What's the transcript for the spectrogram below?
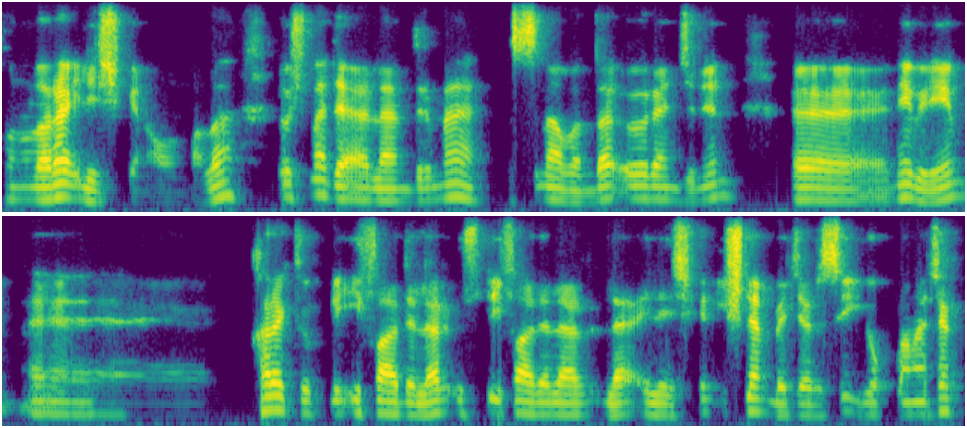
konulara ilişkin olmalı. Ölçme değerlendirme sınavında öğrencinin e, ne bileyim e, kareköklü ifadeler, üslü ifadelerle ilişkin işlem becerisi yoklanacak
